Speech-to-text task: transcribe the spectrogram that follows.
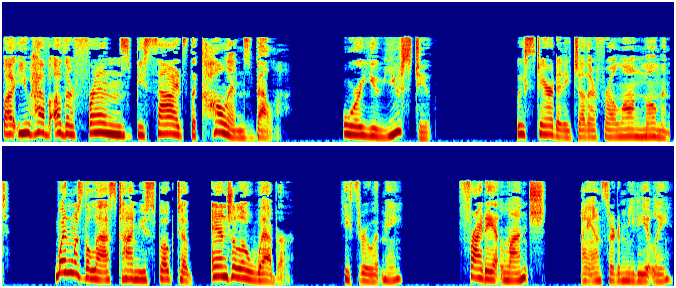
But you have other friends besides the Cullens, Bella. Or you used to. We stared at each other for a long moment. When was the last time you spoke to Angela Weber? He threw at me. Friday at lunch, I answered immediately.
